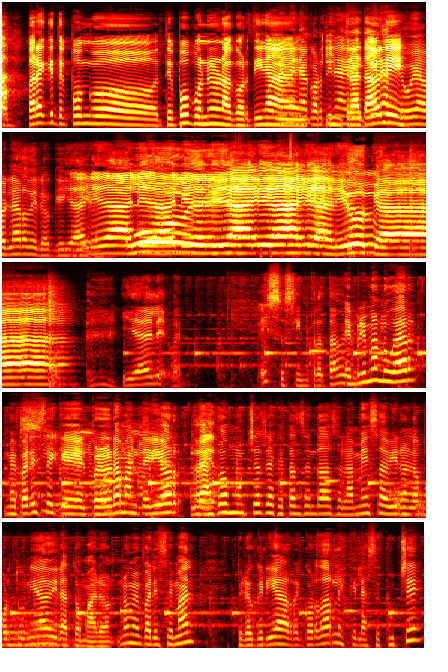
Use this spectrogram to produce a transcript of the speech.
ahora? Para que te pongo, te puedo poner una cortina, cortina que quieras intratable. que voy a hablar de lo que dale, dale, dale, dale, dale, dale, dale, dale, boca. Y dale, bueno. Eso es intratable. En primer lugar, me parece Sí, que bueno, el no programa no anterior, Está las dos muchachas que están sentadas en la mesa vieron la oportunidad y la tomaron. No me parece mal, pero quería recordarles que las escuché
